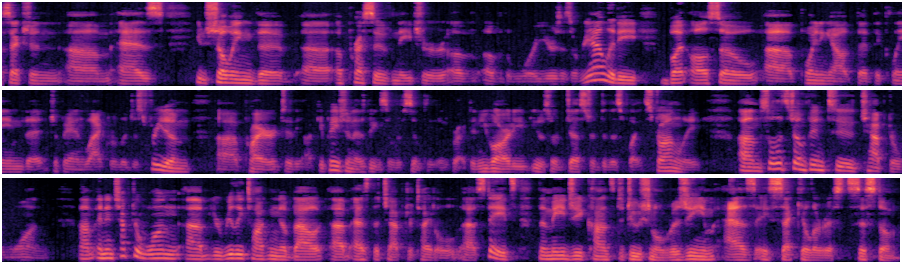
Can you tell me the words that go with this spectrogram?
section um, as you know, showing the uh, oppressive nature of, of the war years as a reality, but also uh, pointing out that the claim that Japan lacked religious freedom uh, prior to the occupation as being sort of simply incorrect. And you've already you know, sort of gestured to this quite strongly. Um, so let's jump into chapter one. Um, and in chapter one, uh, you're really talking about, uh, as the chapter title uh, states, the Meiji constitutional regime as a secularist system.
